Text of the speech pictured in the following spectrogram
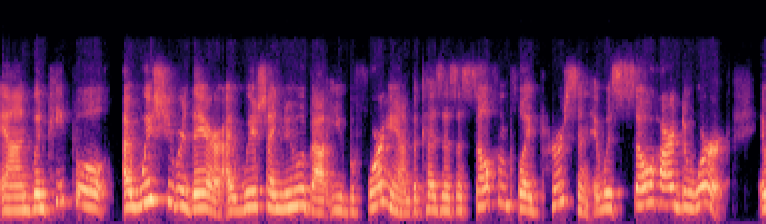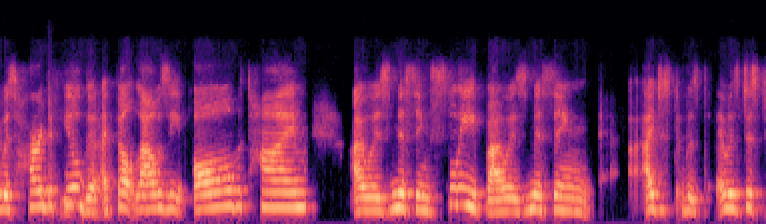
And when people, I wish you were there. I wish I knew about you beforehand because as a self employed person, it was so hard to work. It was hard to feel good. I felt lousy all the time. I was missing sleep. I was missing, I just, it was, it was just,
